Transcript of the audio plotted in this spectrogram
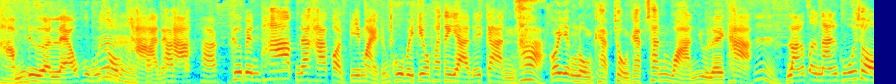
3 เดือนแล้วคุณผู้ชมอืมค่ะสักพักนะคะสักพักคือเป็นภาพนะคะ ก่อนปีใหม่ทั้งคู่ไปเที่ยวพัทยาด้วยกันค่ะก็ยังลงแคปชงแคปชั่นหวานอยู่เลยค่ะอืมหลังจากนั้นคุณผู้ชม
